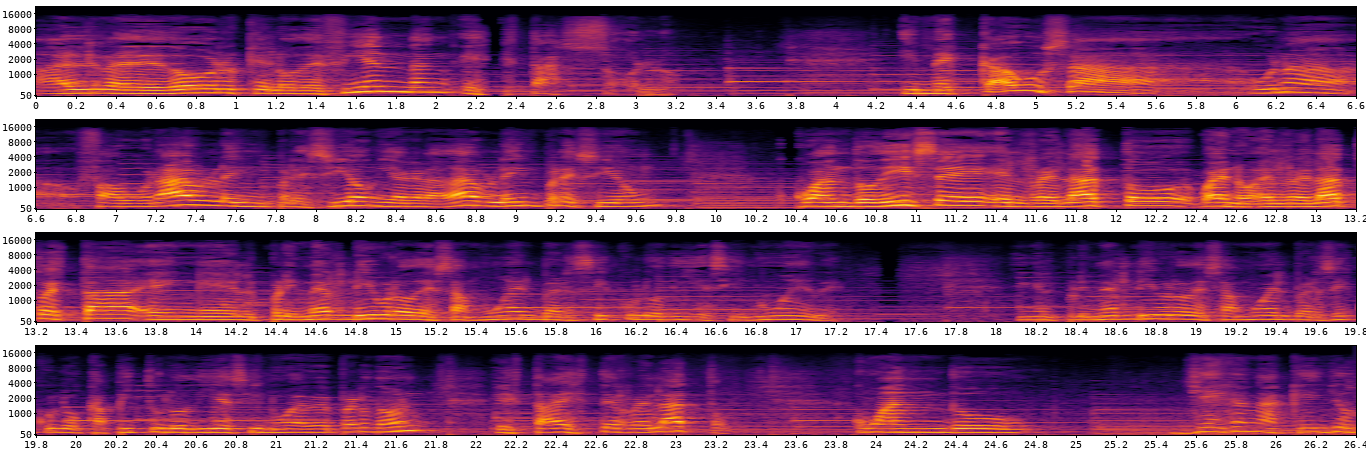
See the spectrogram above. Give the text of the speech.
alrededor que lo defiendan, está solo. Y me causa una favorable impresión y agradable impresión cuando dice el relato, bueno, el relato está en el primer libro de Samuel, versículo 19. En el primer libro de Samuel, versículo capítulo 19, perdón, está este relato. Cuando llegan aquellos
